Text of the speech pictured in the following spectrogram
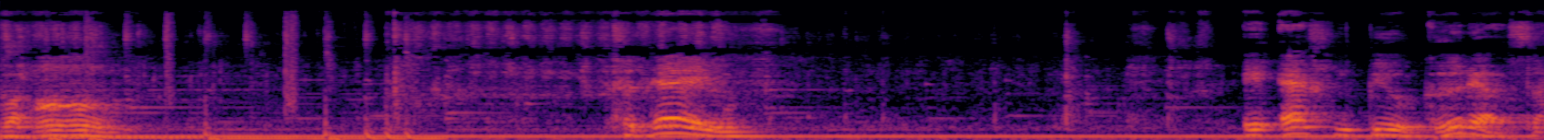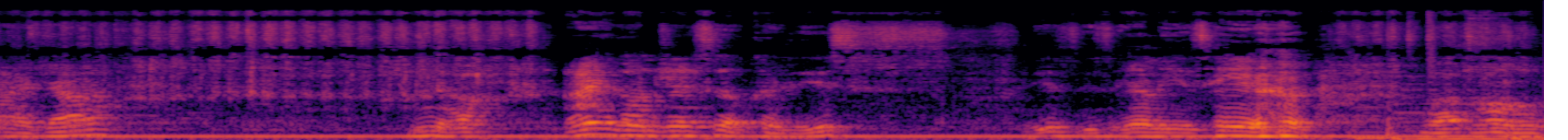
But um, today it actually feel good outside, y'all. You know, I ain't gonna dress up because it's, it's it's early as hell. but um,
